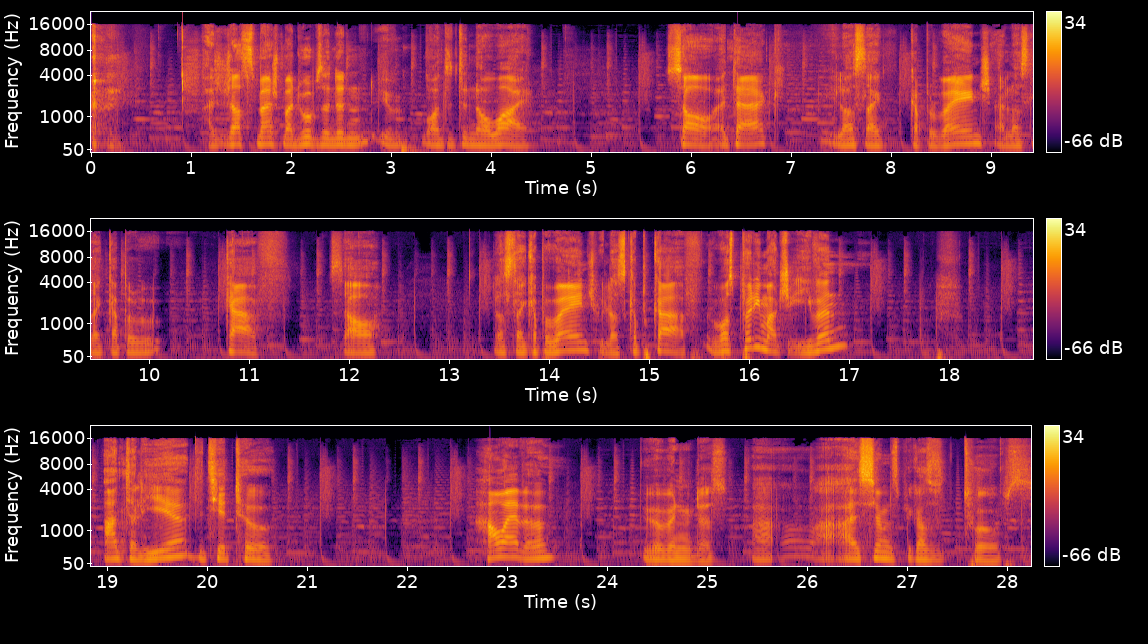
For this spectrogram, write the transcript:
I just smashed my troops and didn't even wanted to know why. So attack, he lost like couple range, I lost like couple calf. So lost like a couple range, we lost couple calf. It was pretty much even until here, the tier 2. However, we were winning this. Uh, I assume it's because of troops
